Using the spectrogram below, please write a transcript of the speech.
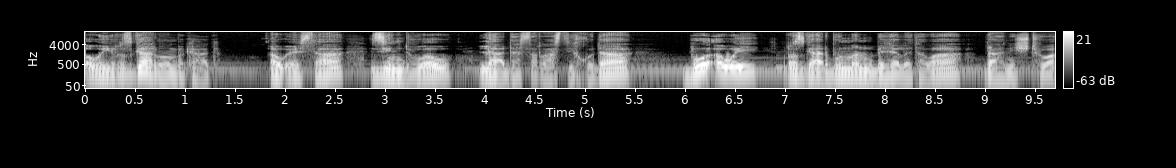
ئەوەی ڕزگارمان بکات ئەو ئێستا زیندووە و لا دەستە ڕاستی خوددا بۆ ئەوەی ڕزگاربوونمان بهێڵێتەوە دانیشتووە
